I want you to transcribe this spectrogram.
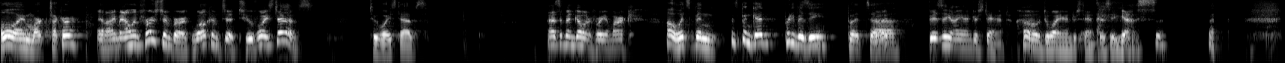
Hello, I'm Mark Tucker. And I'm Allen Firstenberg. Welcome to Two Voice Devs. Two Voice Devs. How's it been going for you, Mark? Oh, it's been it's been good. Pretty busy, but uh, busy. I understand. Oh, do I understand busy? Yes.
